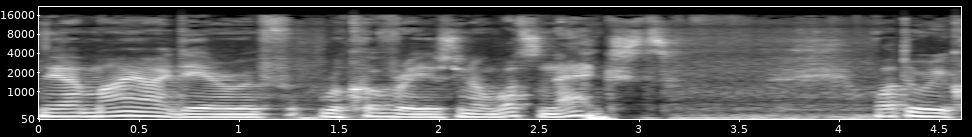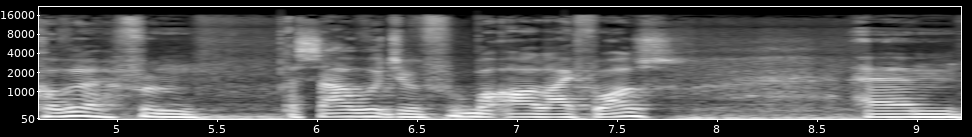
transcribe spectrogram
yeah, my idea of recovery is, you know, what's next? What do we recover from the salvage of what our life was? Um,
